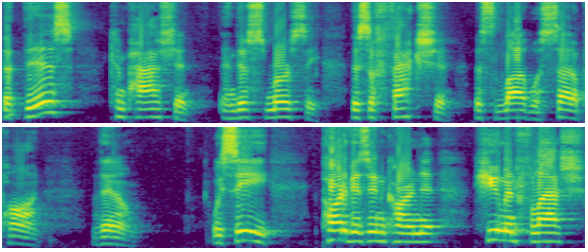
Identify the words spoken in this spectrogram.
That this compassion and this mercy, this affection, this love was set upon them. We see part of his incarnate human flesh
